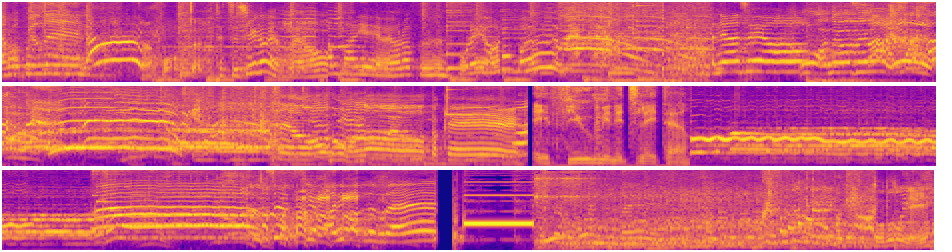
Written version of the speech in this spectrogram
여러분 야, 뭐, 짜, 제트 실감이 안 나요 한 말이에요 여러분 오래 여러분 안녕하세요 어, 안녕하세요. 안녕하세요. 너무 반가워요. 어떡해. A few minutes later. 수치 많이 봤는데 도도, 도도독 얘기?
